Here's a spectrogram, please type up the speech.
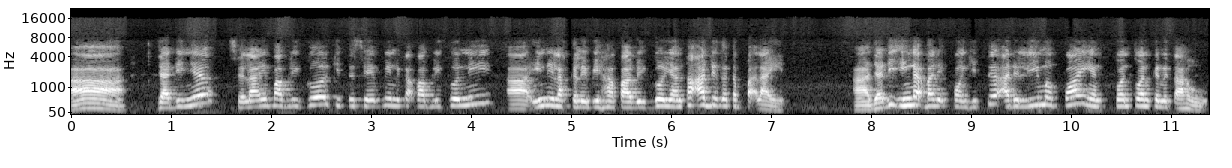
Ha, jadinya selain public gold kita saving dekat public gold ni, ha, inilah kelebihan public gold yang tak ada ke tempat lain. Ha, jadi ingat balik poin kita ada lima poin yang tuan-tuan kena tahu.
